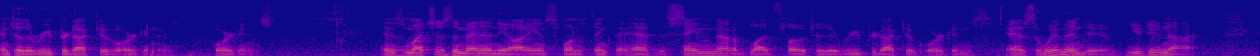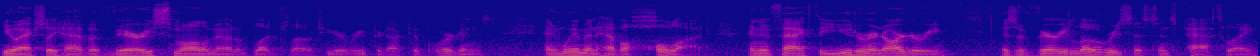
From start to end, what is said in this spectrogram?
and to the reproductive organs. And as much as the men in the audience want to think they have the same amount of blood flow to their reproductive organs as the women do, you do not. You actually have a very small amount of blood flow to your reproductive organs, and women have a whole lot. And in fact, the uterine artery is a very low resistance pathway,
